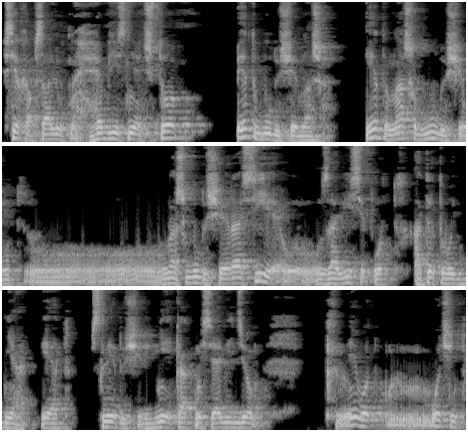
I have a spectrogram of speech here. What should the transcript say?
Всех абсолютно. И объяснять, что это будущее наше. Это наше будущее. Вот, наша будущая Россия зависит вот от этого дня и от следующих дней, как мы себя ведем. И вот очень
